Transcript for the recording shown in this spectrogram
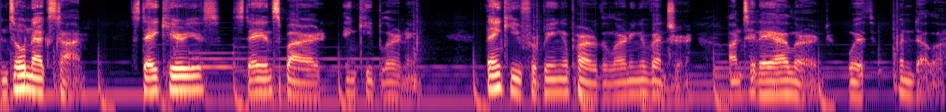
Until next time, stay curious, stay inspired, and keep learning. Thank you for being a part of the learning adventure on Today I Learned with Mandela.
